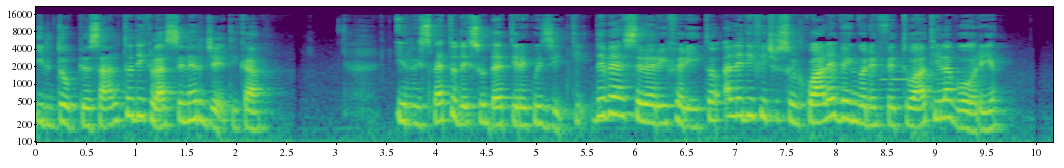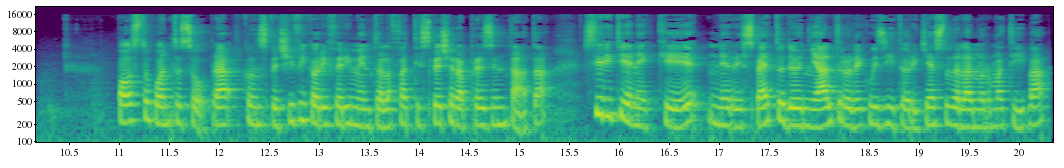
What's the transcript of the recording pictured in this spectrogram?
il doppio salto di classe energetica. Il rispetto dei suddetti requisiti deve essere riferito all'edificio sul quale vengono effettuati i lavori. Posto quanto sopra, con specifico riferimento alla fattispecie rappresentata, si ritiene che, nel rispetto di ogni altro requisito richiesto dalla normativa,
